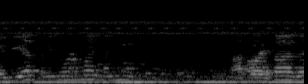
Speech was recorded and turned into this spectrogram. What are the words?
कधी टिकटिका त्याच्या वाढदिवस. वाढदिवस आता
